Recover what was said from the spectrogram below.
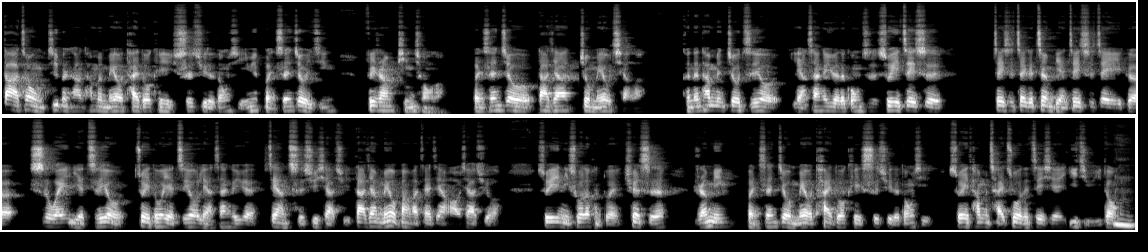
大众基本上他们没有太多可以失去的东西，因为本身就已经非常贫穷了，本身就大家就没有钱了，可能他们就只有两三个月的工资，所以这次这次这个政变，这次这一个示威也只有最多也只有两三个月这样持续下去，大家没有办法再这样熬下去了。所以你说的很对，确实人民本身就没有太多可以失去的东西，所以他们才做的这些一举一动。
